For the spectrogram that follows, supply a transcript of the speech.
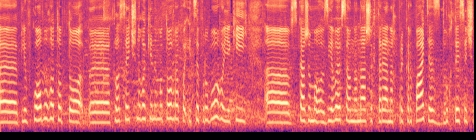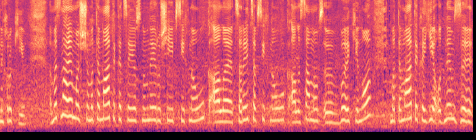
е, плівкового, тобто е, класичного кінематографа і цифрового, який, е, скажімо, з'явився на наших теренах Прикарпаття з 2000-х років. Ми знаємо, що математика це є основний рушій всіх наук, але цариця всіх наук. Але саме в- кіно математика є одним з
